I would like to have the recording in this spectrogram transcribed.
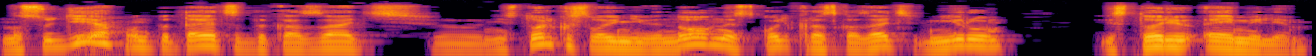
На суде он пытается доказать э, не столько свою невиновность, сколько рассказать миру историю Эмили.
